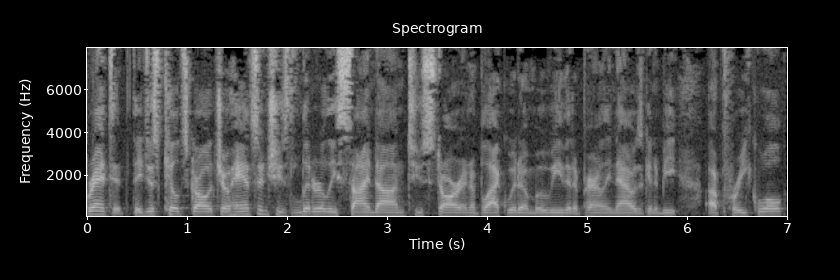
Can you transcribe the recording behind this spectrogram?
granted, they just killed Scarlett Johansson. She's literally signed on to star in a Black Widow movie that apparently now is going to be a prequel.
